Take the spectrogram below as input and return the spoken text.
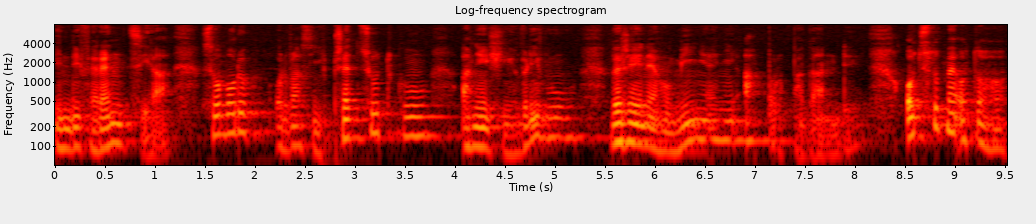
indiferencia, svobodu od vlastních předsudků a vnějších vlivů, veřejného mínění a propagandy. Odstupme od toho,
